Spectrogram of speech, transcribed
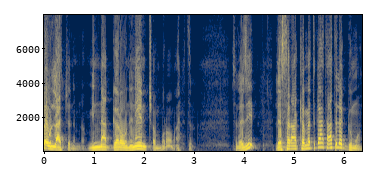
ለሁላችንም ነው የሚናገረውን እኔን ጨምሮ ማለት ነው። ስለዚህ ለስራ ከመትጋት አትለግሙም፣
